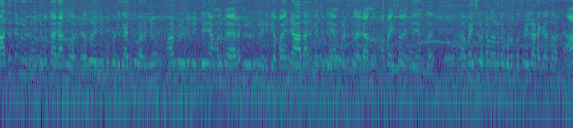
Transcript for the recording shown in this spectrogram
ആദ്യത്തെ വീട് വിറ്റപ്പോൾ തരാമെന്ന് പറഞ്ഞു. അത് കഴിഞ്ഞപ്പോൾ പുള്ളിക്കാരത്ത് പറഞ്ഞു ആ വീട് വിറ്റ് ഞങ്ങൾ വേറെ വീട് മേടിക്കുക അപ്പോൾ അതിന്റെ ആധാരം വെച്ചിട്ട് ഞങ്ങൾക്ക് എടുത്ത് തരാമെന്ന് ആ പൈസ വെച്ച് ഞങ്ങൾക്ക് പൈസ കിട്ടുമ്പോൾ ഞങ്ങളുടെ കുടുംബശ്രീയിൽ അടയ്ക്കാമെന്ന് പറഞ്ഞു. ആ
